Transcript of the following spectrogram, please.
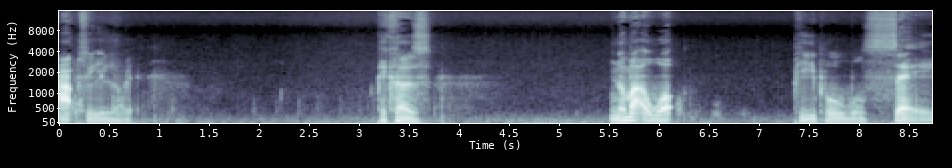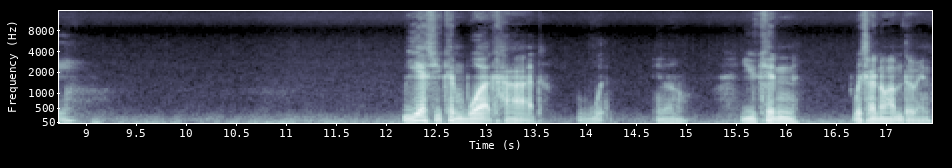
absolutely love it because no matter what people will say, yes, you can work hard. You know, you can, which I know I'm doing.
